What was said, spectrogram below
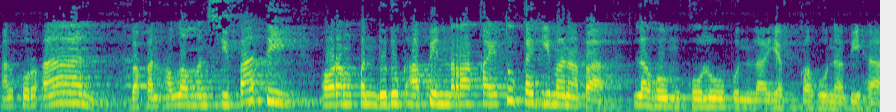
Al-Quran Bahkan Allah mensifati Orang penduduk api neraka itu Kayak gimana Pak? Lahum kulubun la yafqahuna biha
